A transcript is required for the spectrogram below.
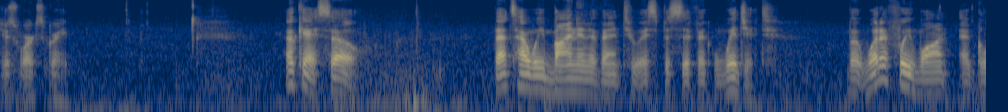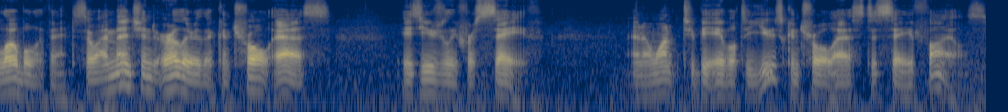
just works great. Okay, so that's how we bind an event to a specific widget. But what if we want a global event? So I mentioned earlier that Control S is usually for save. And I want to be able to use Control S to save files.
